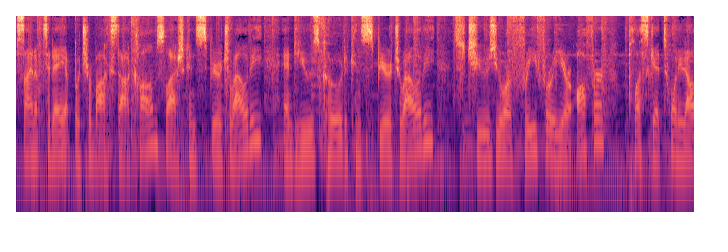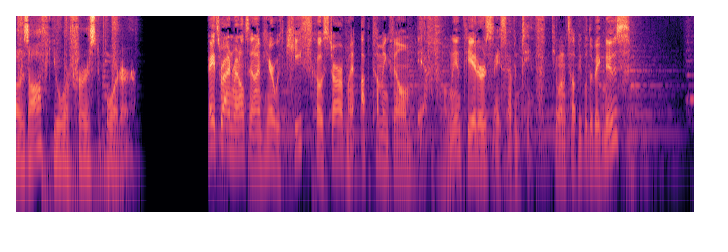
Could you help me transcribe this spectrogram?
Sign up today at butcherbox.com slash conspirituality and use code conspirituality to choose your free for a year offer, plus get $20 off your first order. Hey, it's Ryan Reynolds, and I'm here with Keith, co star of my upcoming film, If, only in theaters, May 17th. Do you want to tell people the big news?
